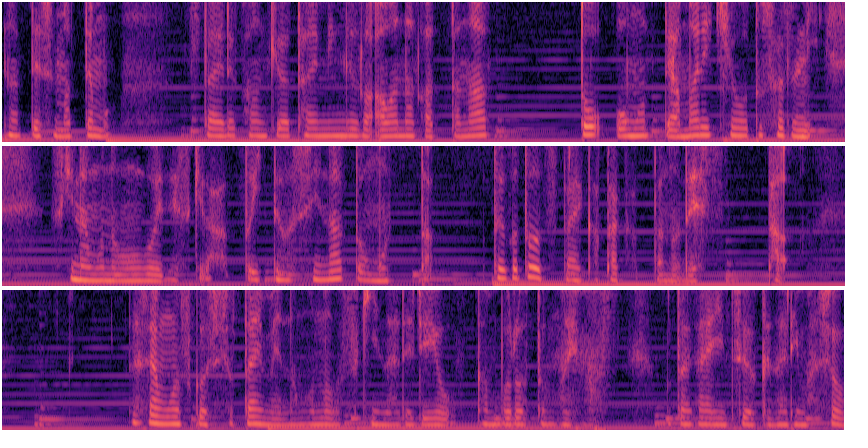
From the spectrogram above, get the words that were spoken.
なってしまっても伝える環境やタイミングが合わなかったなと思ってあまり気を落とさずに好きなものを大声で好きだと言ってほしいなと思った。ということを伝えたかったのです。た私はもう少し初対面のものを好きになれるよう頑張ろうと思います。お互いに強くなりましょう。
